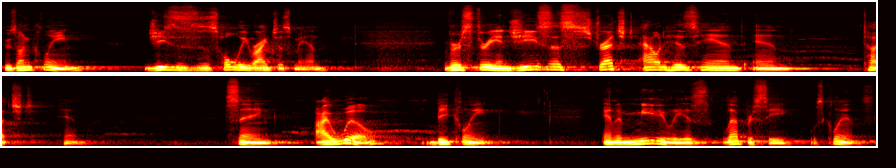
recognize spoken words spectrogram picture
who's unclean. Jesus is this holy, righteous man. Verse 3 And Jesus stretched out his hand and touched him, saying, I will be clean and immediately his leprosy was cleansed.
